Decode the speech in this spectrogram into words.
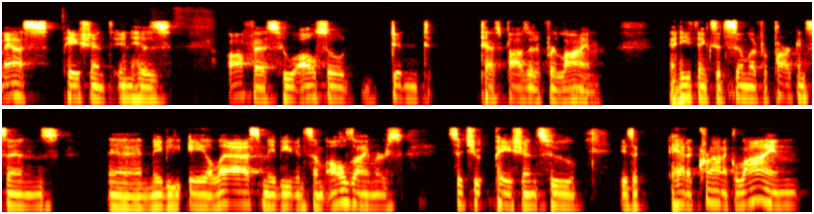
MS patient in his office who also didn't test positive for Lyme. And he thinks it's similar for Parkinson's and maybe ALS, maybe even some Alzheimer's situ- patients who is a had a chronic Lyme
